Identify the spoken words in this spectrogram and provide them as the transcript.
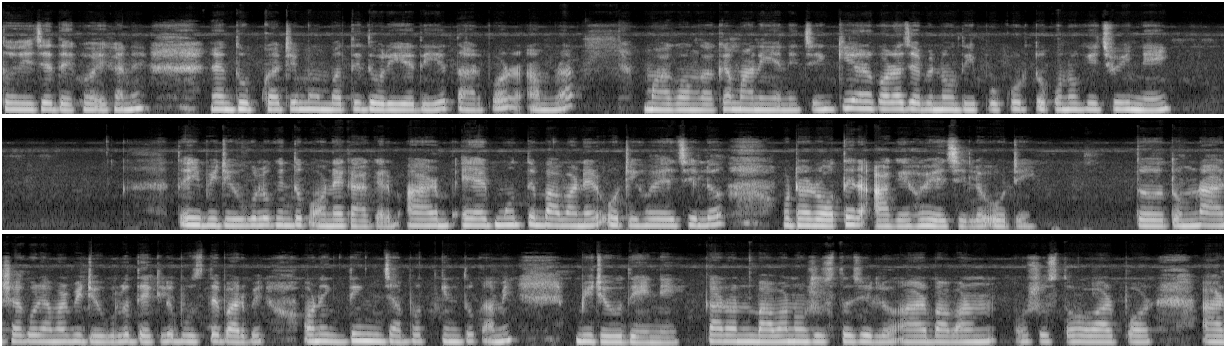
তো এই যে দেখো এখানে ধূপকাঠি, মোমবাতি ধরিয়ে দিয়ে তারপর আমরা মা গঙ্গাকে মানিয়ে নিচ্ছি। কী আর করা যাবে? নদী, পুকুর তো কোনো কিছুই নেই। তো এই ভিডিওগুলো কিন্তু অনেক আগের। আর এর মধ্যে বাবানের ওটি হয়েছিল, ওটা রথের আগে হয়েছিল ওটি। তো তোমরা আশা করি আমার ভিডিওগুলো দেখলে বুঝতে পারবে। অনেক দিন যাবৎ কিন্তু আমি ভিডিও দিইনি। কারণ বাবান অসুস্থ ছিল। আর বাবান অসুস্থ হওয়ার পর আর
